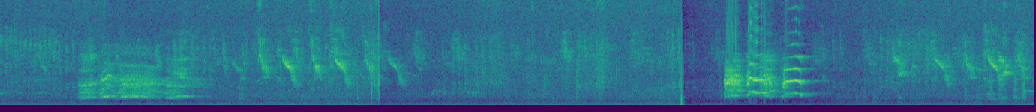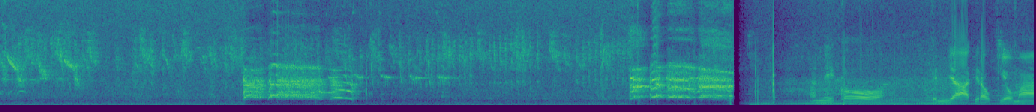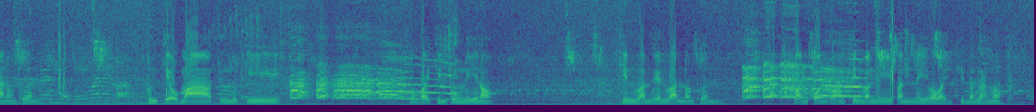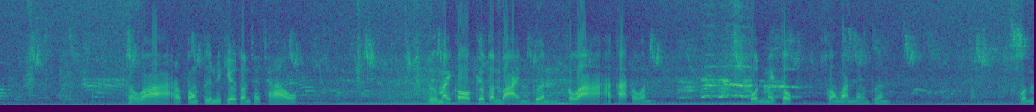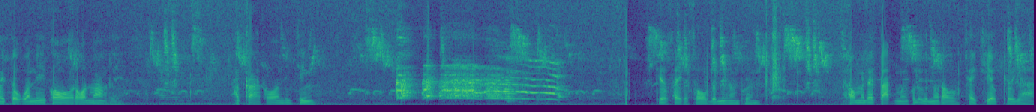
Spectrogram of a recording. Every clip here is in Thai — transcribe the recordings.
อันนี้ก็เป็นหญ้าที่เราเกี่ยวมาน้องเพื่อนเพิ่งเกี่ยวมาถึงเมื่อกี้ก็ไว้กินพรุ่งนี้เนาะกินวันเว้นวันน้องเพื่อนวันก่อนก็ให้กินวันนี้วันนี้ว่าไว้กินวันหลังเนาะเพราะว่าเราต้องตื่นไปเกี่ยวตอนเช้าๆหรือไม่ก็เกี่ยวตอนบ่ายน้องเพื่อนเพราะว่าอากาศร้อนฝนไม่ตกสองวันแล้วเพื่อน ฝนไม่ตกวันนี้ก็ร้อนมากเลย อากาศร้อนจริงๆเกี่ยวใส่กระสอบแบบนี้น้องเพื่อนเราไม่ได้ตัดเหมือนคนอื่นเนะเราใช้เคียวเกี่ยวหญ้า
